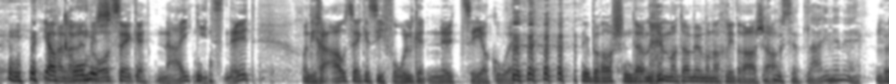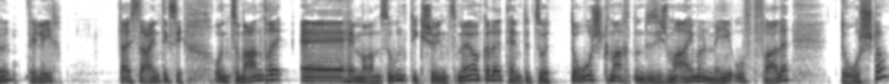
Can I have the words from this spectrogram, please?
ja, kann komisch. auch sagen, nein, gibt's nicht. Und ich kann auch sagen, sie folgen nicht sehr gut. Überraschend. Da müssen, wir, da müssen wir noch ein bisschen dran schauen. Ich muss die Leine nehmen. Mhm, vielleicht. Das war das eine. Und zum anderen äh, haben wir am Sonntag schön zmörgelt, haben dazu Toast gemacht und es ist mir einmal mehr aufgefallen. Toaster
